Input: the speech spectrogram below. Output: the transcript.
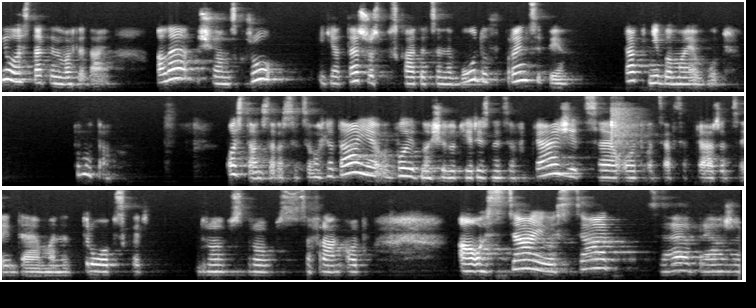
І ось так він виглядає. Але що я вам скажу, я теж розпускати це не буду. В принципі, так ніби має бути. Тому так. Ось так зараз це виглядає. Видно, що тут є різниця в пряжі. Це от оця вся пряжа, це йде в мене дропс, дропс, дропс, сафран. От. А ось ця і ось ця це пряжа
